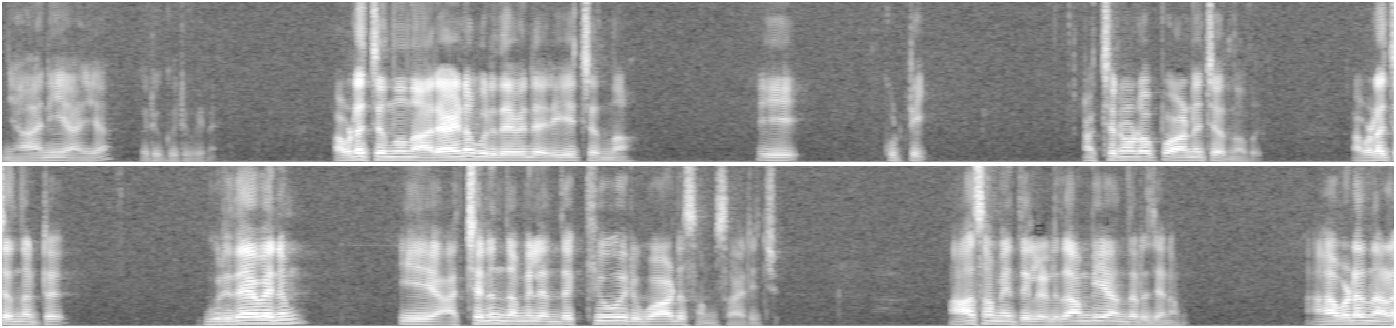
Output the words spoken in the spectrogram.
ജ്ഞാനിയായ ഒരു ഗുരുവിനെ. അവിടെ ചെന്ന് നാരായണ ഗുരുദേവന്റെ അരികിൽ ചെന്ന ഈ കുട്ടി അച്ഛനോടൊപ്പമാണ് ചെന്നത്. അവിടെ ചെന്നിട്ട് ഗുരുദേവനും ഈ അച്ഛനും തമ്മിൽ എന്തൊക്കെയോ ഒരുപാട് സംസാരിച്ചു. ആ സമയത്ത് ലളിതാംബിക അന്തർജനം. അവിടെ നട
